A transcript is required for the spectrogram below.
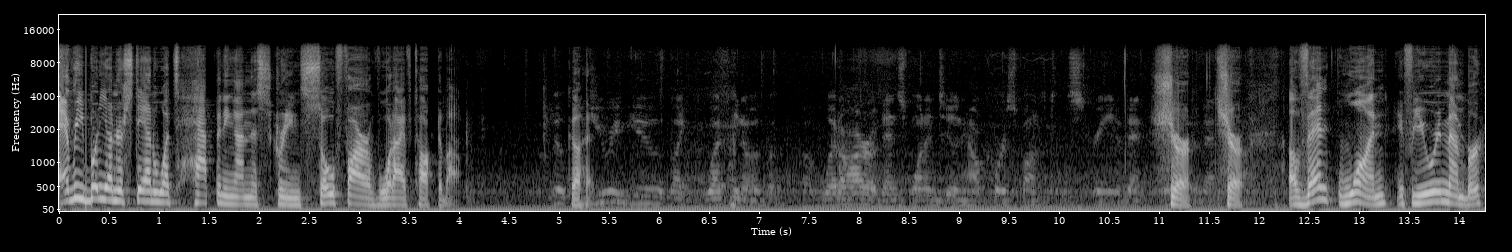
Everybody understand what's happening on this screen so far of what I've talked about? Bill, Go ahead. Could you review, like, what, you know, what are events one and two and how it corresponds to the screen event? Sure, event sure. five? Event 1, if you remember,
